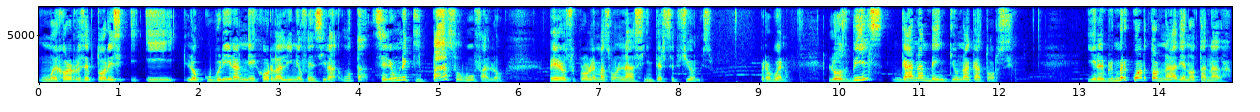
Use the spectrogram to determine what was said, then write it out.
mejores receptores y, lo cubrieran mejor la línea ofensiva, sería un equipazo Búfalo. Pero su problema son las intercepciones. Pero bueno, los Bills ganan 21 a 14. Y en el primer cuarto nadie anota nada.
